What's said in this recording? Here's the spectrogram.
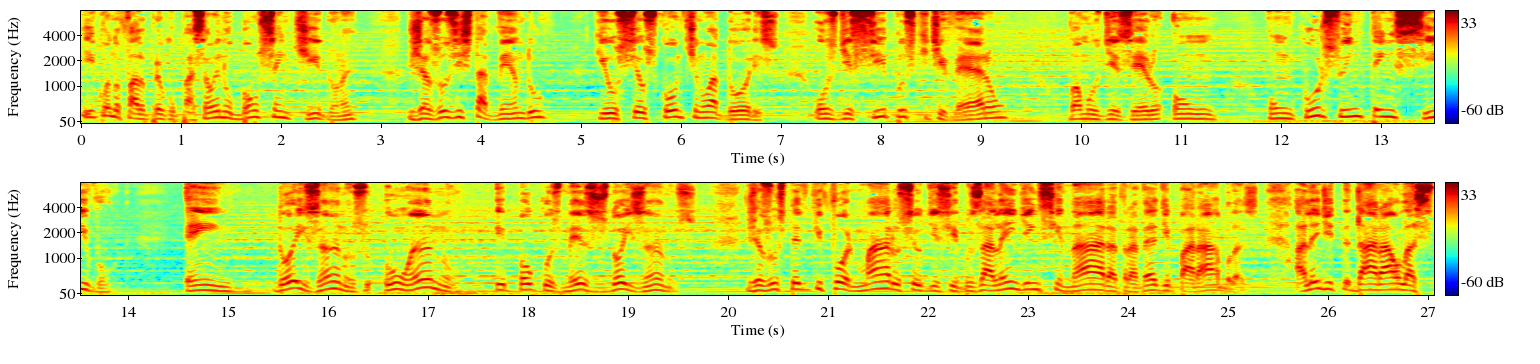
e quando falo preocupação é no bom sentido, né? Jesus está vendo que os seus continuadores, os discípulos que tiveram, vamos dizer, um, um curso intensivo em dois anos, um ano e poucos meses, dois anos. Jesus teve que formar os seus discípulos, além de ensinar através de parábolas, além de dar aulas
